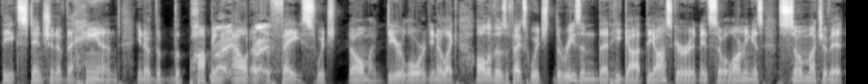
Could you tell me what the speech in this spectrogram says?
the extension of the hand, you know, the the popping Right, out of the face, which oh my dear lord, you know, like all of those effects. Which the reason that he got the Oscar and it's so alarming is so much of it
